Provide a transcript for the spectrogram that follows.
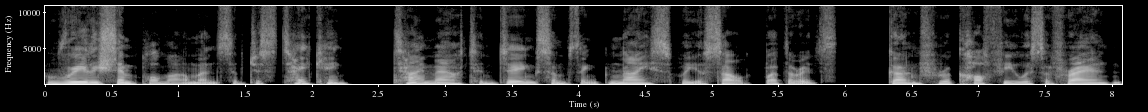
really simple moments of just taking time out and doing something nice for yourself, whether it's going for a coffee with a friend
